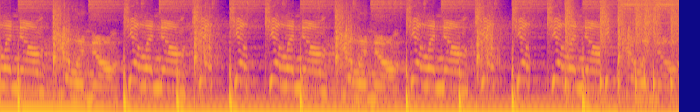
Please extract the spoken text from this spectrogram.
Killing them, killing them, kill, kill, killing them, killing them, kill, kill, killing them.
